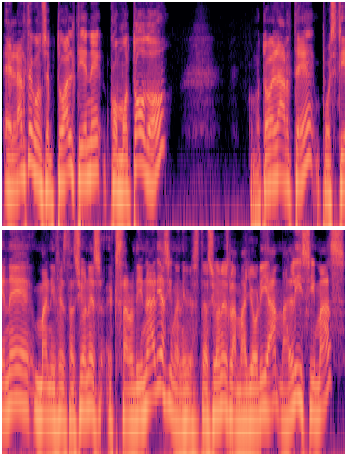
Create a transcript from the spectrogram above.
el arte conceptual tiene, como todo, como todo el arte, pues tiene manifestaciones extraordinarias y manifestaciones, la mayoría, malísimas.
